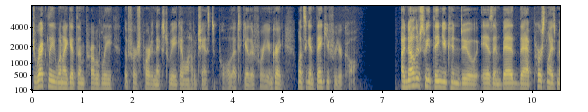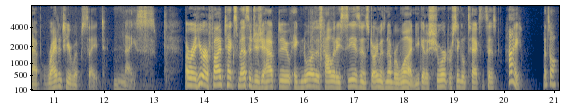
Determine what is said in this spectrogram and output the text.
directly when I get them, probably the first part of next week. I won't have a chance to pull all that together for you. And Greg, once again, thank you for your call. Another sweet thing you can do is embed that personalized map right into your website. Nice. All right, here are five text messages you have to ignore this holiday season, starting with number one. You get a short or single text that says, Hi, that's all,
